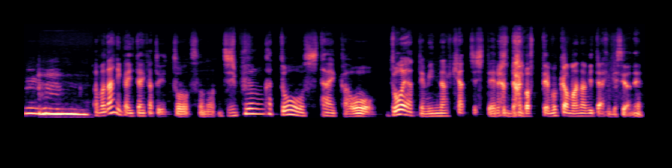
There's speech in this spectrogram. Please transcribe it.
う。うんまあ、何が言いたいかというと、その自分がどうしたいかをどうやってみんなキャッチしてるんだろうって僕は学びたいんですよね。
